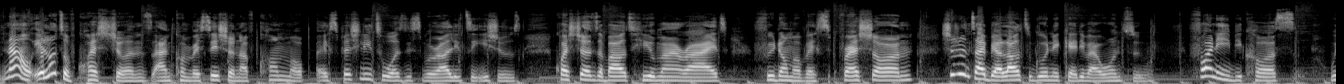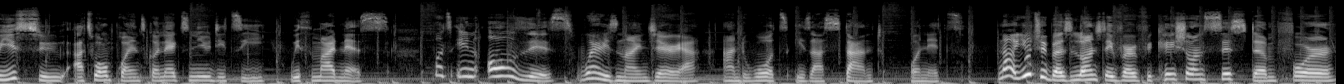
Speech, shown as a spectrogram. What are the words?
Now, a lot of questions and conversation have come up, especially towards these morality issues. Questions about human rights, freedom of expression. Shouldn't I be allowed to go naked if I want to? Funny because we used to, at one point, connect nudity with madness. But in all this, where is Nigeria and what is our stand on it? Now, YouTube has launched a verification system for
